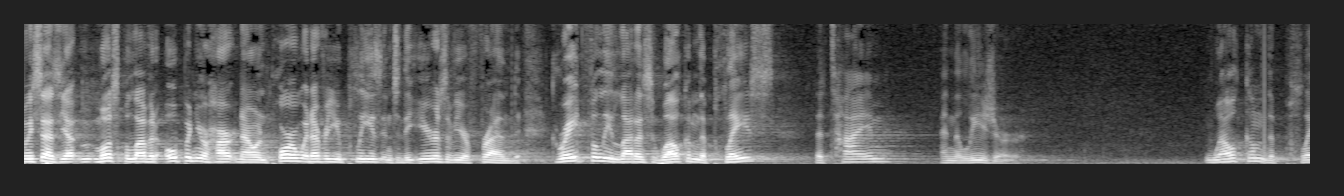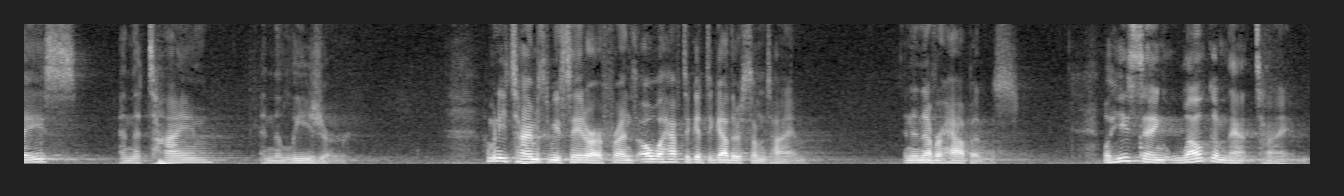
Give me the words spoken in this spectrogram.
So he says, Yet, most beloved, open your heart now and pour whatever you please into the ears of your friend. Gratefully let us welcome the place the time, and the leisure. Welcome the place and the time and the leisure. How many times do we say to our friends, Oh, we'll have to get together sometime? And it never happens. Well, he's saying, Welcome that time,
